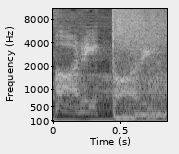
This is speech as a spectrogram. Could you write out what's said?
body, body.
